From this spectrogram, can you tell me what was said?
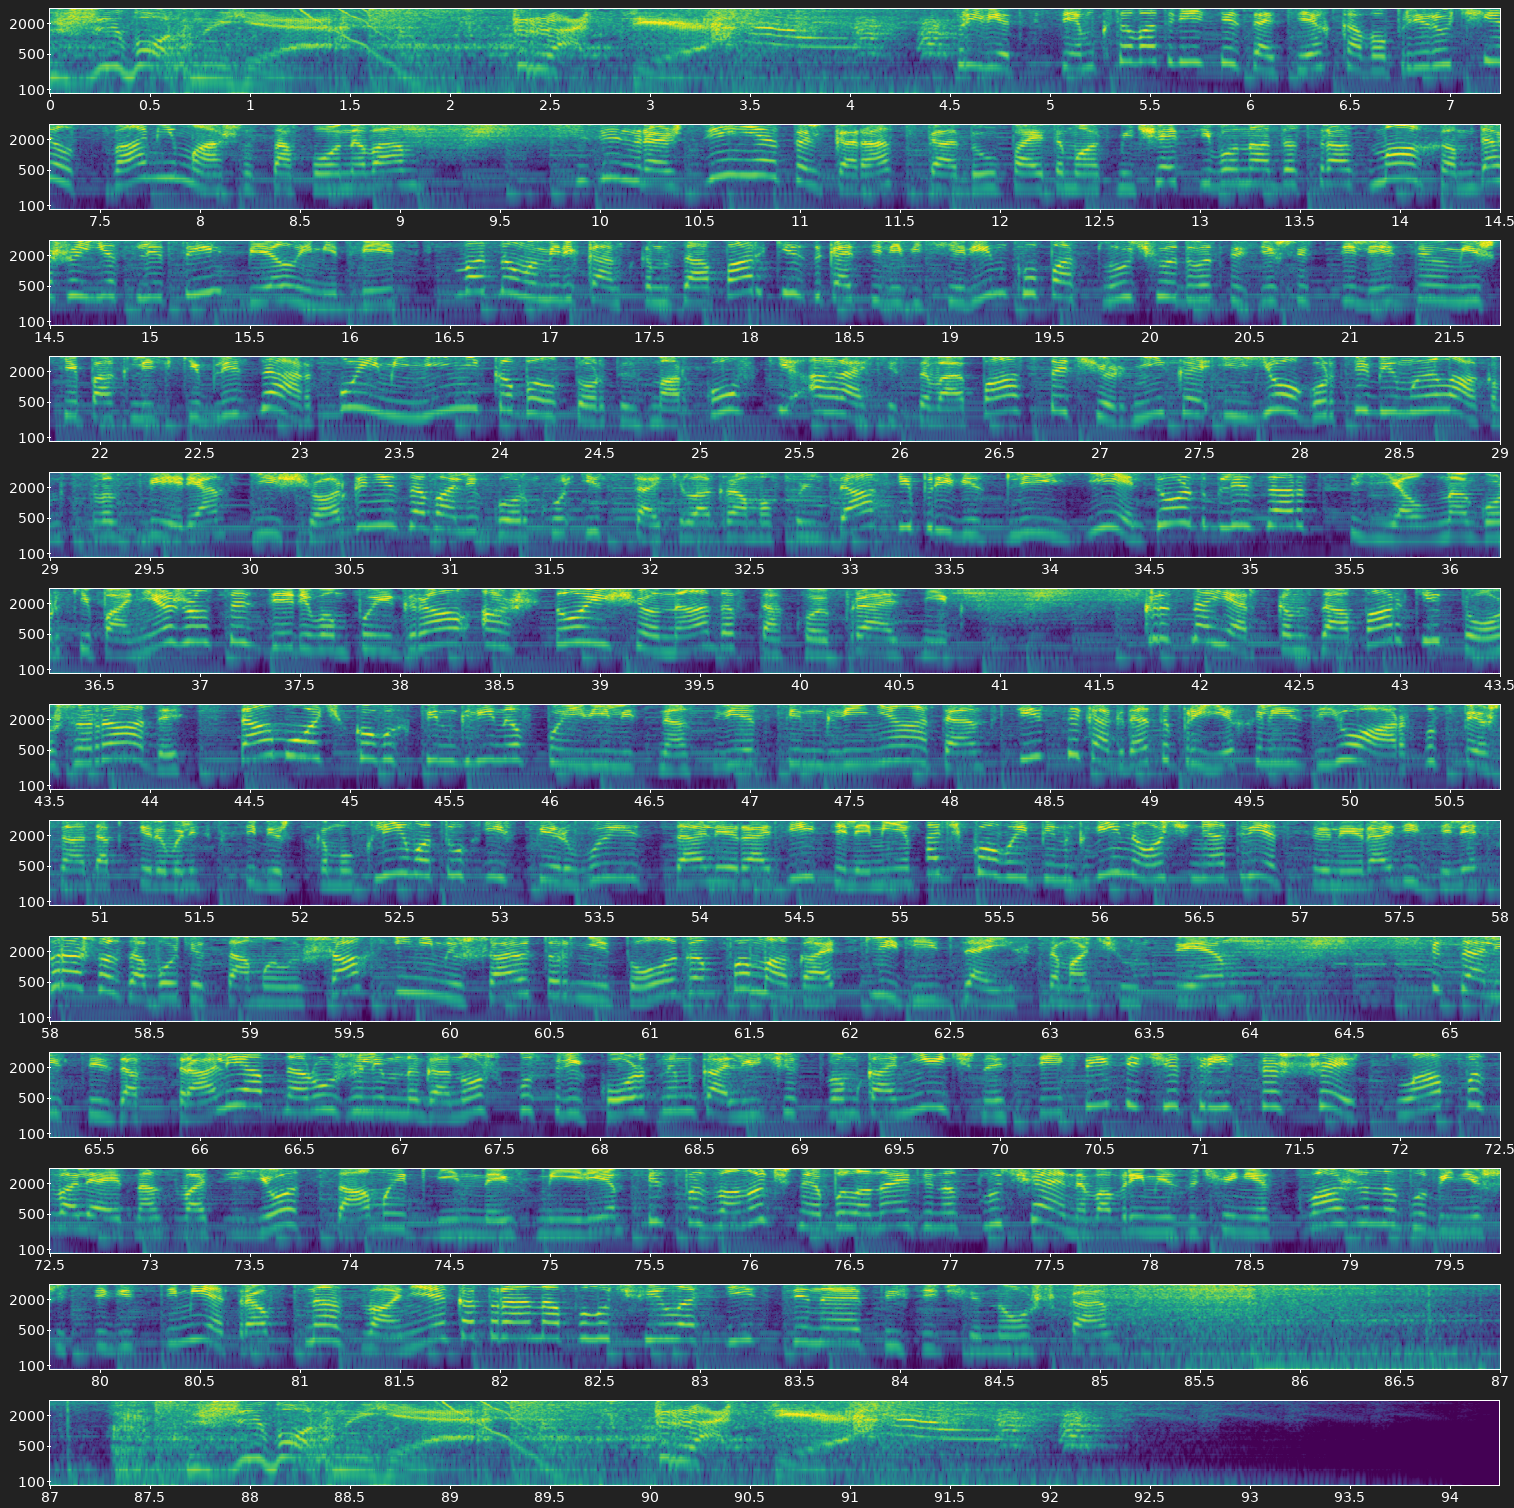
Животные страсти. Привет всем, кто в ответе за тех, кого приручил. С вами Маша Сафонова. День рождения только раз в году, поэтому отмечать его надо с размахом, даже если ты белый медведь. В одном американском зоопарке закатили вечеринку по случаю 26-летия Мишки по кличке Близзард. У именинника был торт из морковки, арахисовая паста, черника и йогурт – любимые лакомства зверя. Еще организовали горку из 100 килограммов льда и привезли ель. Торт Близзард съел, на горке понежился, с деревом поиграл, а что еще надо в такой праздник. В Красноярском зоопарке тоже радость. Там у очковых пингвинов появились на свет пингвинята. Птицы когда-то приехали из ЮАР, успешно адаптировались к сибирскому климату и впервые стали родителями. Очковые пингвины очень ответственные родители, хорошо заботятся о малышах и не мешают орнитологам помогать следить за их самочувствием. Специалисты из Австралии обнаружили многоножку с рекордным количеством конечностей. 1306 лап позволяет назвать ее самой длинной в мире. Беспозвоночная была найдена случайно во время изучения скважин на глубине 60 метров. Название, которое она получила – истинная тысяченожка. Животные страсти.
